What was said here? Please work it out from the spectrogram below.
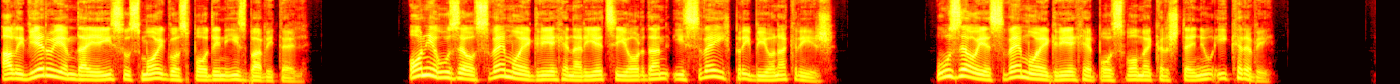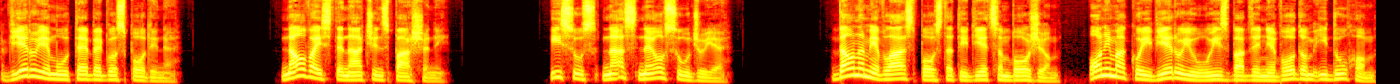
Ali vjerujem da je Isus moj gospodin izbavitelj. On je uzeo sve moje grijehe na rijeci Jordan i sve ih pribio na križ. Uzeo je sve moje grijehe po svome krštenju i krvi. Vjerujem u tebe, gospodine. Na ovaj ste način spašeni. Isus nas ne osuđuje. Dao nam je vlast postati djecom Božjom, onima koji vjeruju u izbavljenje vodom i duhom,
